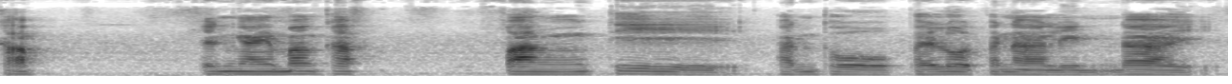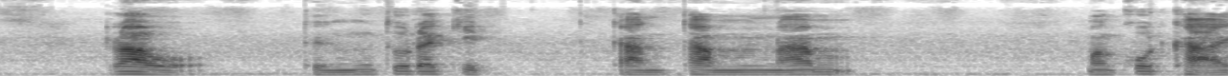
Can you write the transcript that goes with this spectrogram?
ครับ เป็นไงบ้างครับ ฟังที่พันโทไพโรธพนาลินได้เล่าถึงธุรกิจการทำน้ำมังคุดขาย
